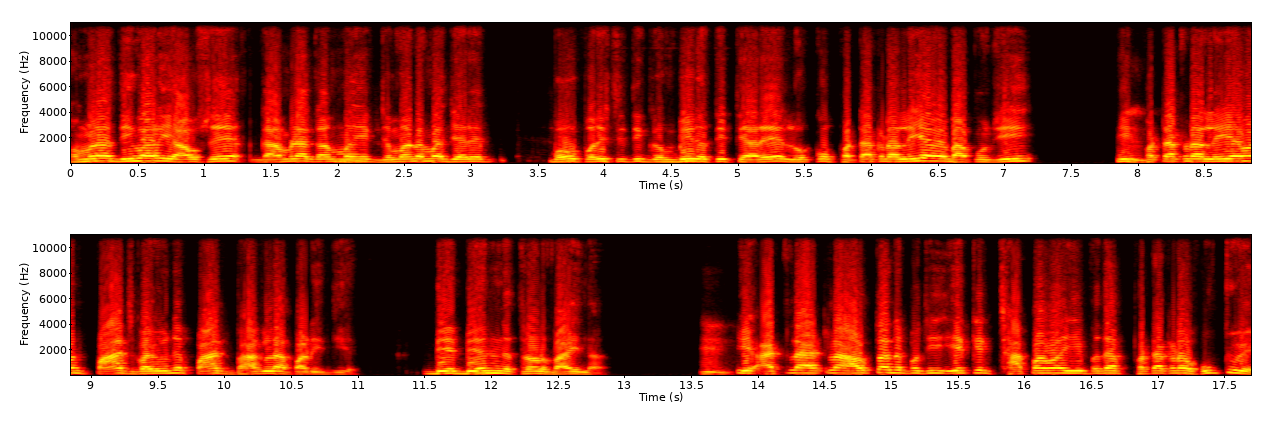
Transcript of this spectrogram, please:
હમણાં દિવાળી આવશે ગામડા ગામમાં એક જમાનામાં જયારે બહુ પરિસ્થિતિ ગંભીર હતી ત્યારે લોકો ફટાકડા લઈ આવે બાપુજી. એ ફટાકડા લઈ આવે ને પાંચ ભાઈઓને પાંચ ભાગલા પાડી દે. બે બેન ને ત્રણ ભાઈના. હમ એ આટલા આટલા આવતા ને પછી એક એક છાપામાં એ બધા ફટાકડા હુકવે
